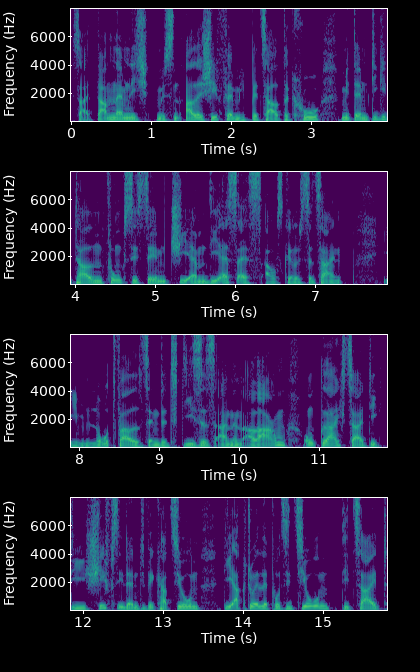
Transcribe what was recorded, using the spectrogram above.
Seit dann nämlich müssen alle Schiffe mit bezahlter Crew mit dem digitalen Funksystem GMDSS ausgerüstet sein. Im Notfall sendet dieses einen Alarm und gleichzeitig die Schiffsidentifikation, die aktuelle Position, die Zeit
